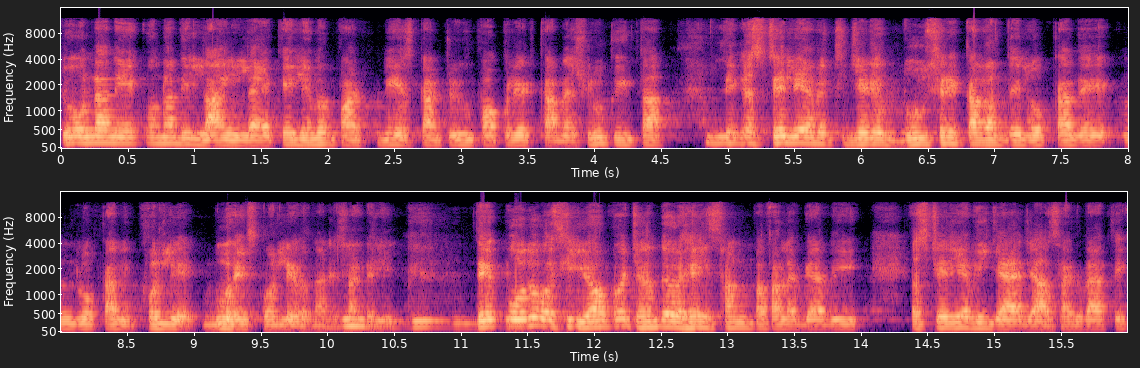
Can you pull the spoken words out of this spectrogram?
ਤੇ ਉਹਨਾਂ ਨੇ ਉਹਨਾਂ ਦੀ ਲਾਈਨ ਲੈ ਕੇ ਲੇਬਰ ਪਾਰਟੀ ਨੇ ਇਸ ਕੰਟਰੀ ਨੂੰ ਪੋਪੂਲੇਟ ਕਰਨਾ ਸ਼ੁਰੂ ਕੀਤਾ। ਤੇ ਆਸਟ੍ਰੇਲੀਆ ਵਿੱਚ ਜਿਹੜੇ ਦੂਸਰੇ ਕਲਰ ਦੇ ਲੋਕਾਂ ਦੇ ਲੋਕਾਂ ਨੇ ਖੋਲੇ ਬੂਹੇ ਖੋਲੇ ਉਹਨਾਂ ਨੇ ਸਾਡੇ ਲਈ। ਤੇ ਉਦੋਂ ਅਸੀਂ ਯੂਰਪ ਵਿੱਚ ਹੁੰਦੇ ਹੋਏ ਸਾਨੂੰ ਪਤਾ ਲੱਗਿਆ ਵੀ ਆਸਟ੍ਰੇਲੀਆ ਵੀ ਜਾਇਆ ਜਾ ਸਕਦਾ ਤੇ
